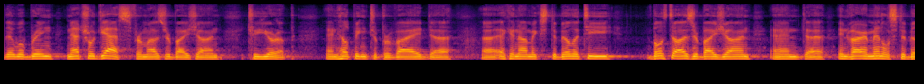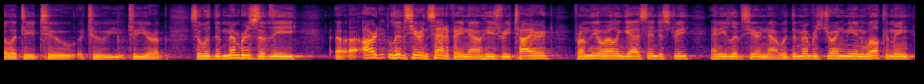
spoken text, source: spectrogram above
that will bring natural gas from Azerbaijan to Europe and helping to provide uh, uh, economic stability both to Azerbaijan and uh, environmental stability to, to, to Europe. So with the members of the, uh, Art lives here in Santa Fe now. He's retired from the oil and gas industry, and he lives here now. Would the members join me in welcoming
